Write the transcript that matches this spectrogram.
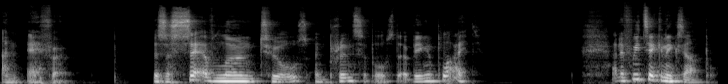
and effort. There's a set of learned tools and principles that are being applied. And if we take an example,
